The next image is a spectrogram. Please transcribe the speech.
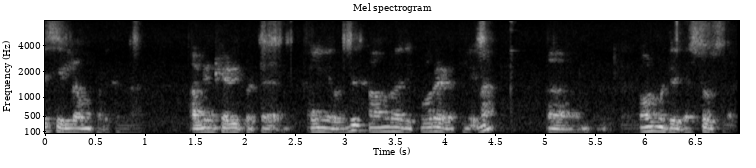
ஏசி இல்லாமல் படுக்கணும் அப்படின்னு கேள்விப்பட்ட கலைஞர் வந்து காமராஜர் போகிற இடத்துலலாம் கவர்மெண்ட் கெஸ்ட் ஹவுஸில்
